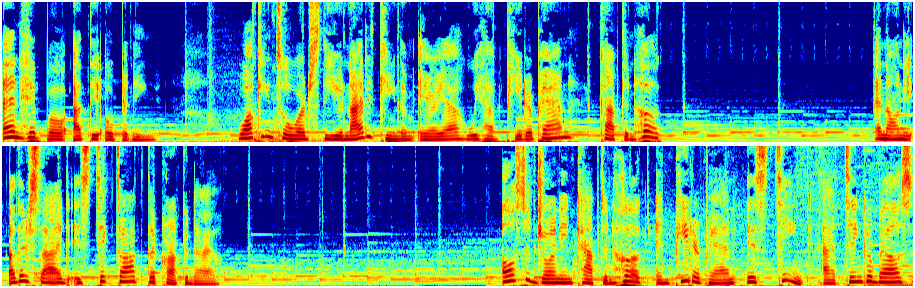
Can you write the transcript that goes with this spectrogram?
and Hippo at the opening. Walking towards the United Kingdom area, we have Peter Pan, Captain Hook, and on the other side is Tick-Tock the crocodile. Also joining Captain Hook and Peter Pan is Tink at Tinkerbell's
